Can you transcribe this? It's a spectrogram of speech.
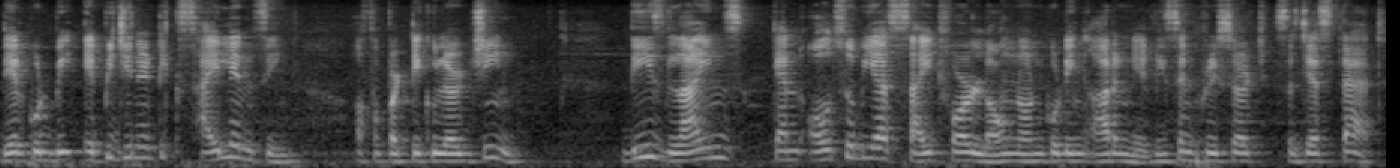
There could be epigenetic silencing of a particular gene. These lines can also be a site for long non-coding RNA. Recent research suggests that.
